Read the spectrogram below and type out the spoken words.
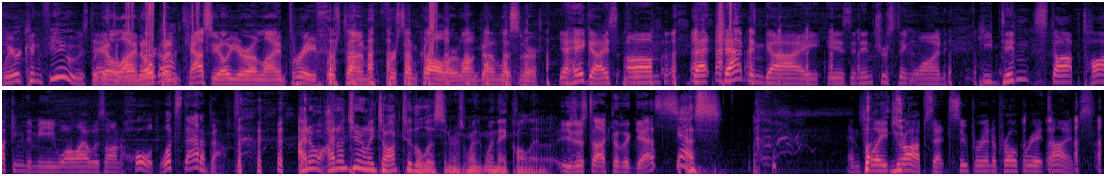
we're confused. We as got a to line open. Cassio, you're on line three. First time, first time caller, long time listener. Yeah, hey guys. Um, that Chapman guy is an interesting one. He didn't stop talking to me while I was on hold. What's that about? I don't. I don't generally talk to the listeners when, when they call in. You just talk to the guests. Yes. And play drops at super inappropriate times.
